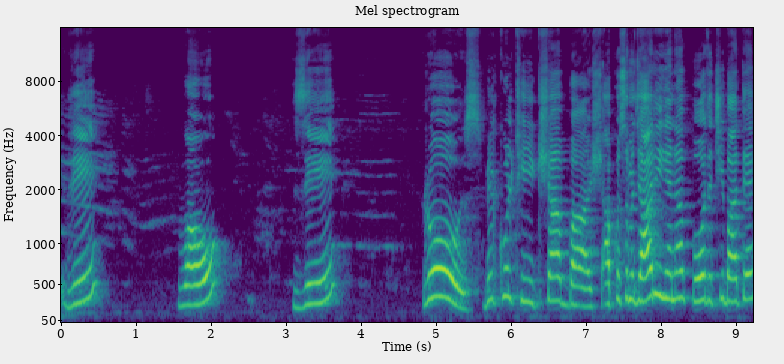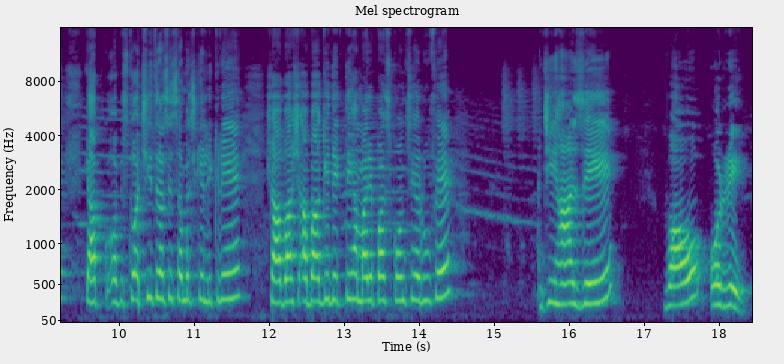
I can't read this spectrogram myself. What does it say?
रे, वाओ, जे, रोज़। बिल्कुल ठीक, शाबाश। आपको समझ आ रही है ना? बहुत अच्छी बात है कि आप अब इसको अच्छी तरह से समझ के लिख रहे हैं। शाबाश। अब आगे देखते हैं हमारे पास कौन से हरूफ है। जी हाँ जे, वाओ और रे।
